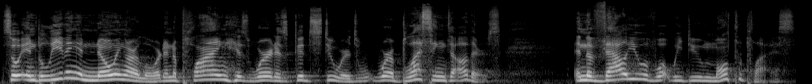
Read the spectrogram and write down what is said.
So, in believing and knowing our Lord and applying His Word as good stewards, we're a blessing to others. And the value of what we do multiplies.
